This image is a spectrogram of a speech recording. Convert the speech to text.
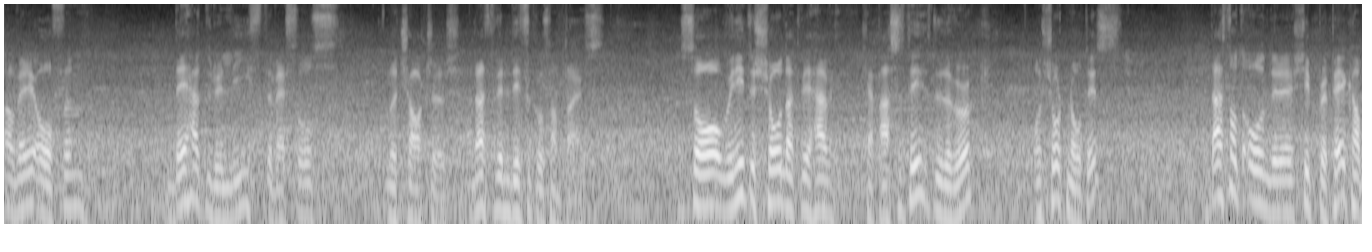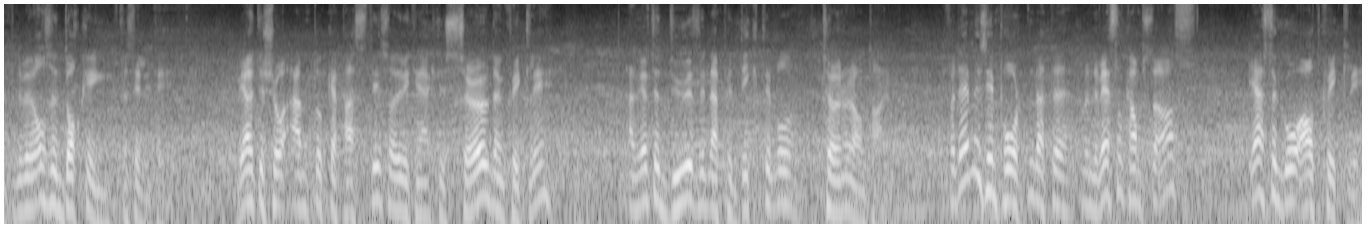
are very often, they have to release the vessels from the charters and that's very difficult sometimes. So we need to show that we have capacity to do the work on short notice. That's not only the ship repair company, but also the docking facility. We have to show ample capacity so that we can actually serve them quickly and we have to do it in a predictable turnaround time. For them it's important that the, when the vessel comes to us, it has to go out quickly,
